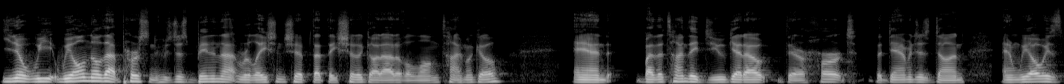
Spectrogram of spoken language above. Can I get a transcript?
You know, we we all know that person who's just been in that relationship that they should have got out of a long time ago. And by the time they do get out, they're hurt, the damage is done, and we always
